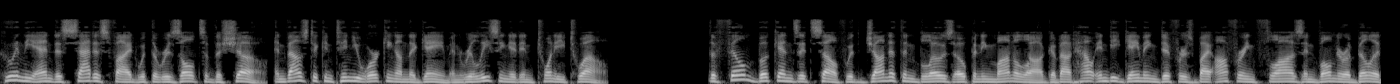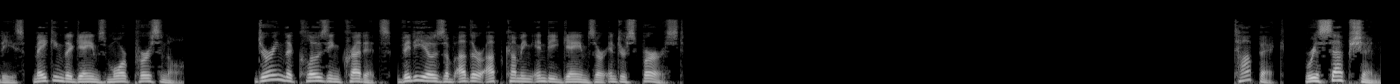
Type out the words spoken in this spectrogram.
who in the end is satisfied with the results of the show, and vows to continue working on the game and releasing it in 2012. The film bookends itself with Jonathan Blow's opening monologue about how indie gaming differs by offering flaws and vulnerabilities, making the games more personal. During the closing credits, videos of other upcoming indie games are interspersed. Reception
